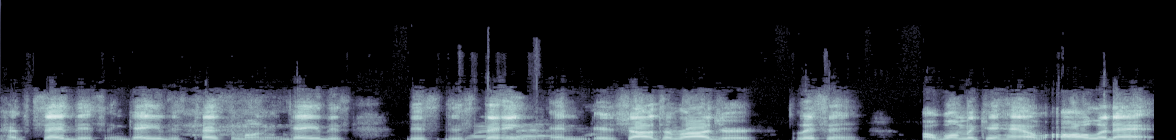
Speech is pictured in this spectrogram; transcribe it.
have said this and gave this testimony and gave this this this What's thing. that? And, and shout out to Roger. Listen, a woman can have all of that,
